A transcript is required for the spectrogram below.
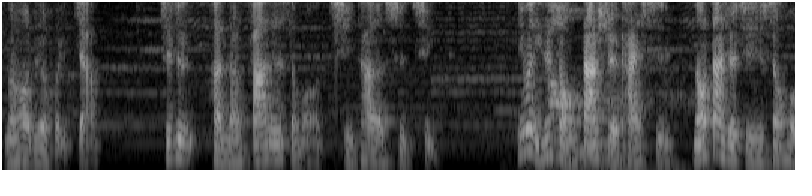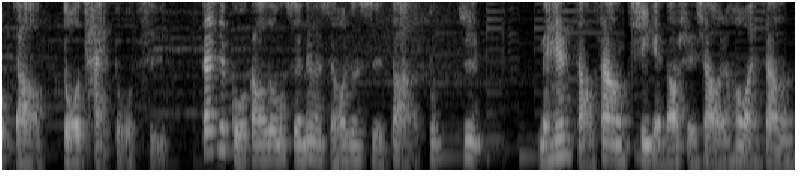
然后就是回家，其实很难发生什么其他的事情，因为你是从大学开始，然后大学其实生活比较多彩多姿，但是国高中生那个时候就是大不就是每天早上七点到学校，然后晚上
